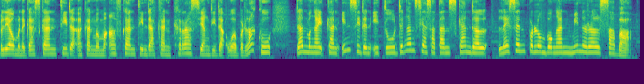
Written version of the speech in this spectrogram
Beliau menegaskan tidak akan memaafkan tindakan keras yang didakwa berlaku dan mengaitkan insiden itu dengan siasatan skandal lesen perlombongan mineral Sabah.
